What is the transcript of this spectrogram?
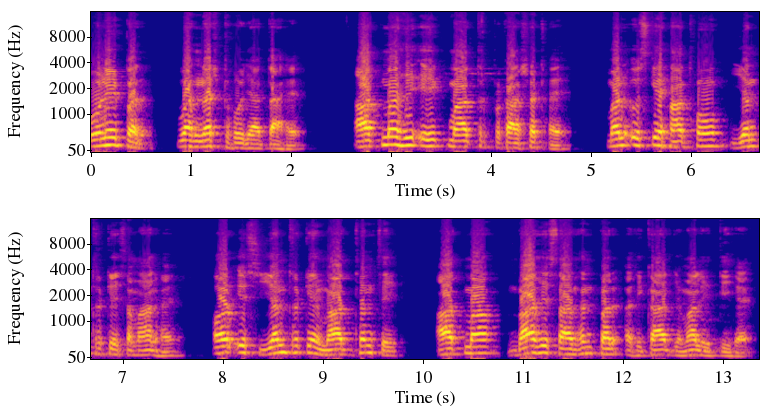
होने पर वह नष्ट हो जाता है। आत्मा ही एकमात्र प्रकाशक है। मन उसके हाथों यंत्र के समान है और इस यंत्र के माध्यम से आत्मा बाह्य साधन पर अधिकार जमा लेती है।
